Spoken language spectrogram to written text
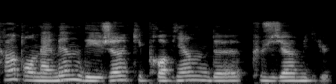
quand on amène des gens qui proviennent de plusieurs milieux.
